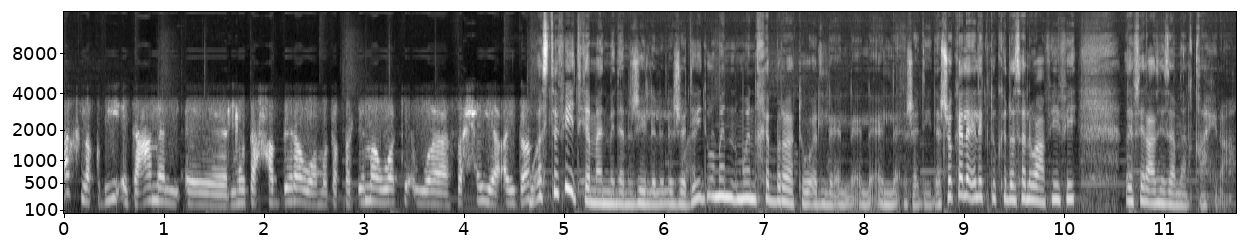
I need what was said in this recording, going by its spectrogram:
أخلق بيئه عمل آه، متحضرة ومتقدمة وصحية أيضا. وأستفيد كمان من الجيل الجديد ومن من خبراته الجديدة. شكرا لك دكتورة سلوى عفيفي ضيفتي العزيزة من القاهرة.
